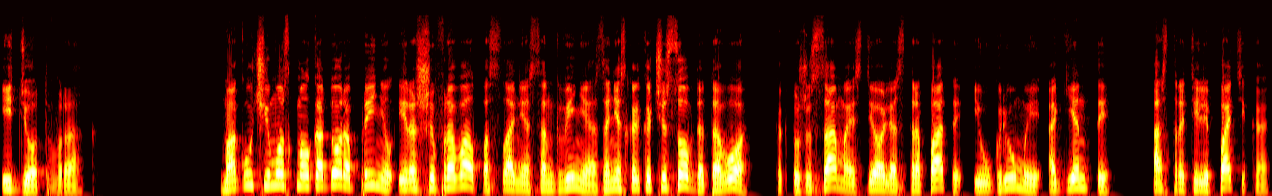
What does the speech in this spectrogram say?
идет враг. Могучий мозг Малкадора принял и расшифровал послание Сангвиния за несколько часов до того, как то же самое сделали астропаты и угрюмые агенты астротелепатика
